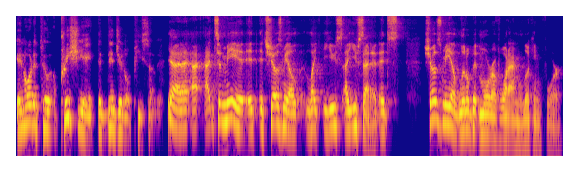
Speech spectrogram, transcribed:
in order to appreciate the digital piece of it. Yeah, and I, I, to me, it, it, it shows me a like you uh, you said it. It shows me a little bit more of what I'm looking for.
